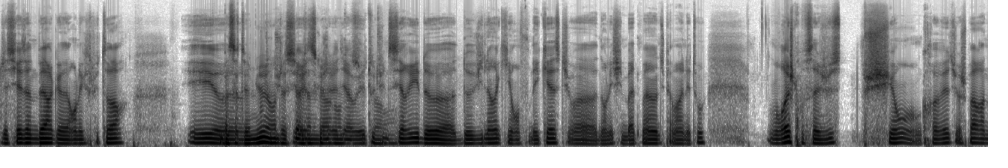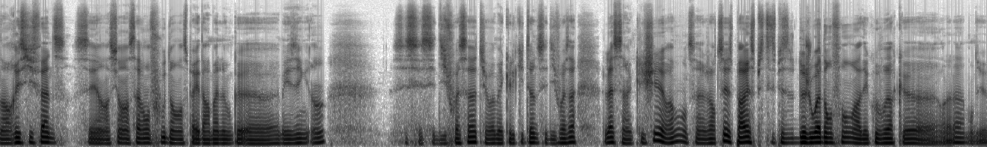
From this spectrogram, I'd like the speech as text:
Jesse Eisenberg euh, en Lex Luthor, et. euh, Bah, c'était mieux, hein, Jesse série, Eisenberg en dire, oui, toute une série de, euh, de vilains qui en font des caisses, tu vois, dans les films Batman, Superman et tout. En vrai, je trouve ça juste chiant, en crevé, tu vois. Je pars dans Fans, c'est un, un savant fou dans Spider-Man euh, Amazing 1. C'est- dix fois ça, tu vois. Michael Keaton, c'est dix fois ça. Là, c'est un cliché, vraiment. Genre, tu sais, c'est pareil, cette espèce de joie d'enfant à découvrir que, euh, oh là là, mon dieu,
